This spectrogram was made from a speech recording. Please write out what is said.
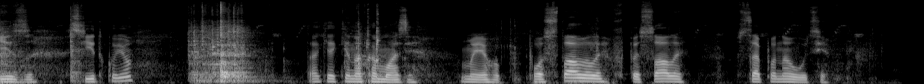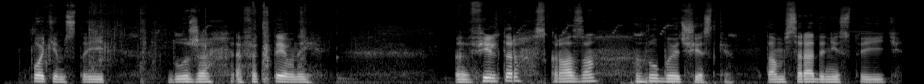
із сіткою, так як і на Камазі. Ми його поставили, вписали, все по науці. Потім стоїть дуже ефективний е, фільтр з краза грубої очистки. Там всередині стоїть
